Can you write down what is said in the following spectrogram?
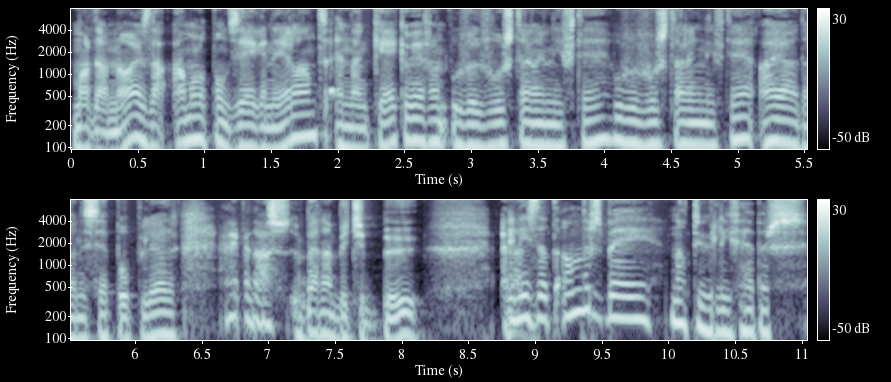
Maar daarna is dat allemaal op ons eigen eiland. En dan kijken wij van hoeveel voorstellingen heeft hij? Hoeveel voorstellingen heeft hij? Ah ja, dan is hij populairder. En ik ben, dat, ik ben een beetje beu. En is dat anders bij natuurliefhebbers?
